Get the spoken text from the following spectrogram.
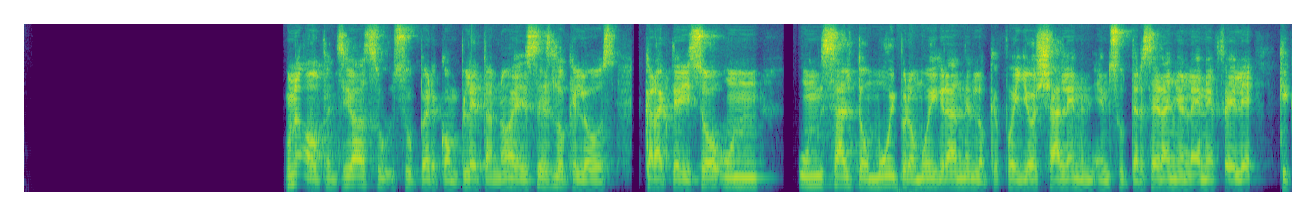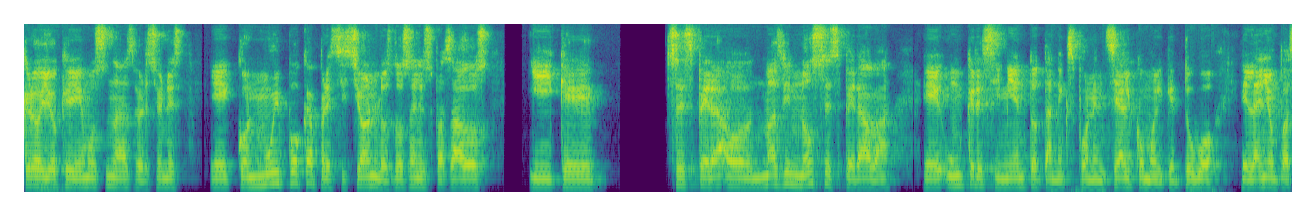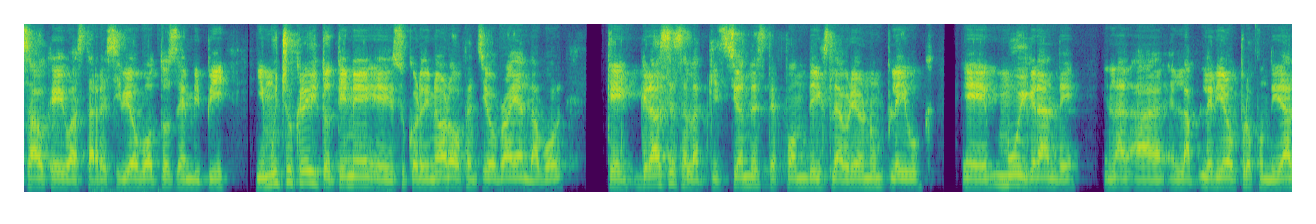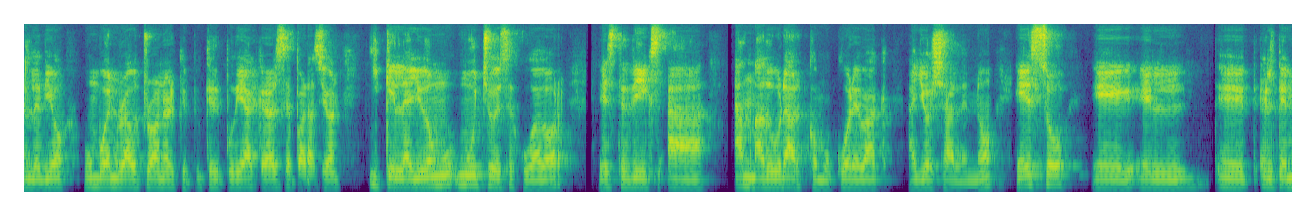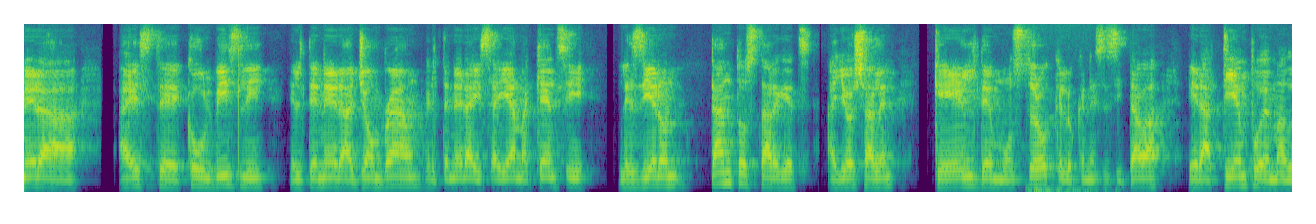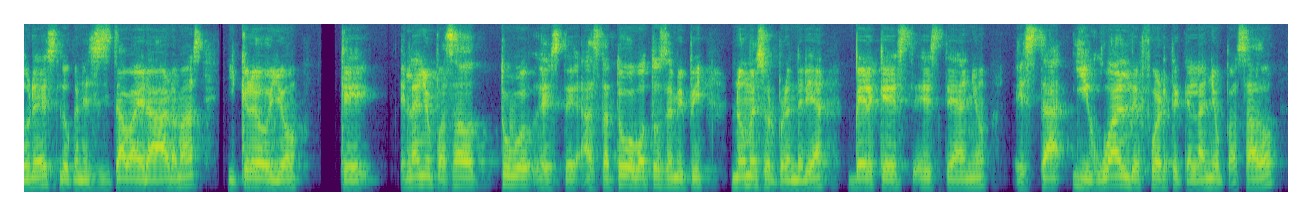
Una ofensiva súper completa, ¿no? Es, es lo que los caracterizó un, un salto muy, pero muy grande en lo que fue Josh Allen en, su tercer año en la NFL, que creo yo que vimos unas versiones eh, con muy poca precisión los dos años pasados y que se espera, o más bien no se esperaba, eh, un crecimiento tan exponencial como el que tuvo el año pasado, que digo, hasta recibió votos de MVP. Y mucho crédito tiene eh, su coordinador ofensivo, Brian Dabol, que gracias a la adquisición de este Dix le abrieron un playbook muy grande, le dieron profundidad, le dio un buen route runner que, pudiera crear separación y que le ayudó mucho ese jugador, este Dix, a, madurar como quarterback a Josh Allen, ¿no? Eso, eh, el, eh, el, tener a, a, este Cole Beasley, el tener a John Brown, el tener a Isaiah McKenzie, les dieron tantos targets a Josh Allen que él demostró que lo que necesitaba era tiempo de madurez, lo que necesitaba era armas y creo yo que el año pasado tuvo, este, hasta tuvo votos de MVP, no me sorprendería ver que este, este año está igual de fuerte que el año pasado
